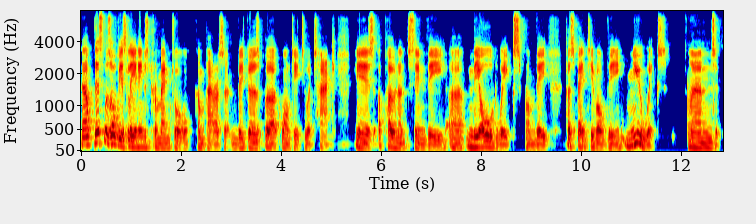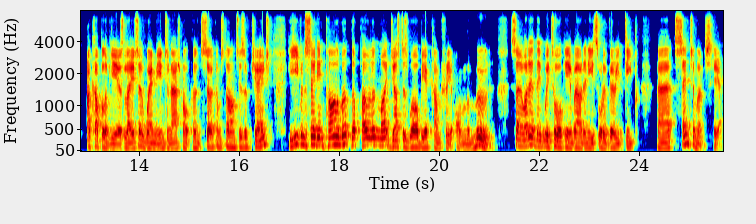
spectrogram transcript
Now, this was obviously an instrumental comparison because Burke wanted to attack his opponents in the, uh, in the old Whigs from the perspective of the new Whigs. And a couple of years later, when the international circumstances have changed, he even said in Parliament that Poland might just as well be a country on the moon. So I don't think we're talking about any sort of very deep uh, sentiments here.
